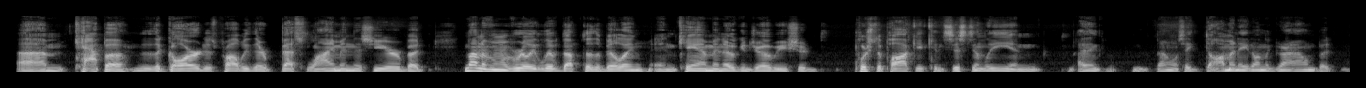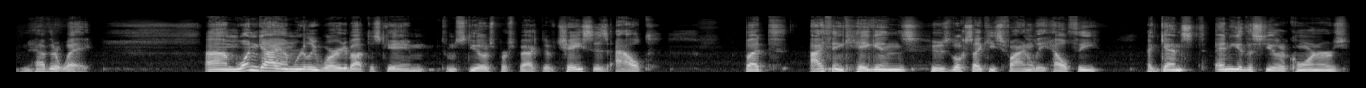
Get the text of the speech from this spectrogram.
Um, Cappa, the guard, is probably their best lineman this year, but none of them have really lived up to the billing. And Cam and Ogunjobi should push the pocket consistently and I think I don't want to say dominate on the ground, but have their way. Um, one guy I'm really worried about this game from Steelers' perspective, Chase is out, but I think Higgins, who looks like he's finally healthy, against any of the Steeler corners,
